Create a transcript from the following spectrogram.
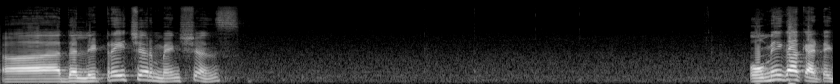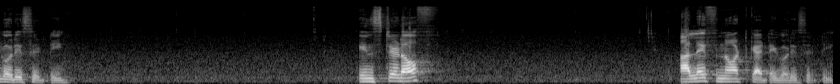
uh, the literature mentions omega categoricity instead of aleph naught categoricity.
